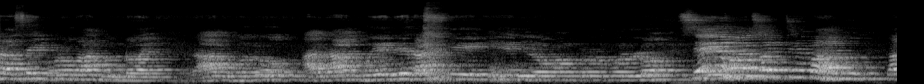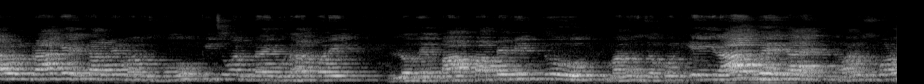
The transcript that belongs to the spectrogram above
না, সেই বড় বাহাদুর নয়। রাগ হলো, আর রাগ হয়ে যে রাগকে খেয়ে নিল, কন্ট্রোল করল, সেই হলো সবচেয়ে বাহাদুর। কারণ রাগের কারণে মানুষ বহু কিছু অন্যায় গুনাহ করে। লোভে পাপ, পাপে মৃত্যু। মানুষ যখন এই রাগ হয়ে যায়, মানুষ বড়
